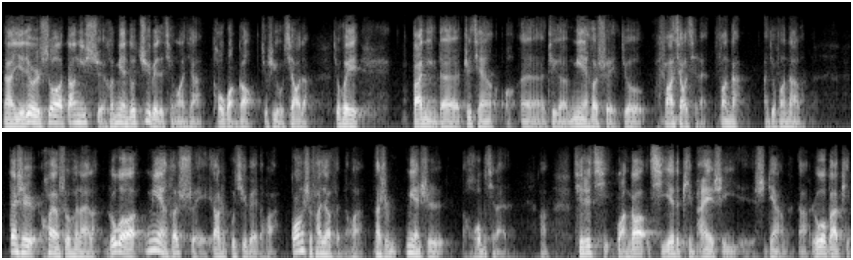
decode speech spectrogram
那也就是说，当你水和面都具备的情况下，投广告就是有效的，就会把你的之前呃这个面和水就发酵起来，放大啊，就放大了。但是话又说回来了，如果面和水要是不具备的话，光是发酵粉的话，那是面是活不起来的啊。其实企广告企业的品牌也是一是这样的啊。如果把品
